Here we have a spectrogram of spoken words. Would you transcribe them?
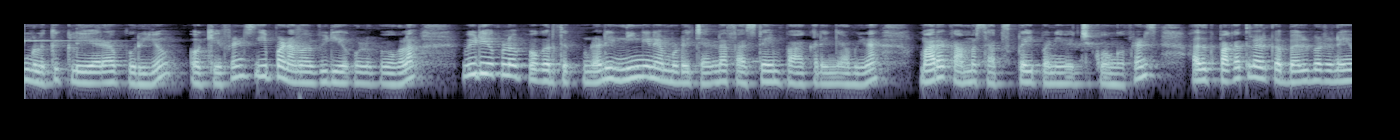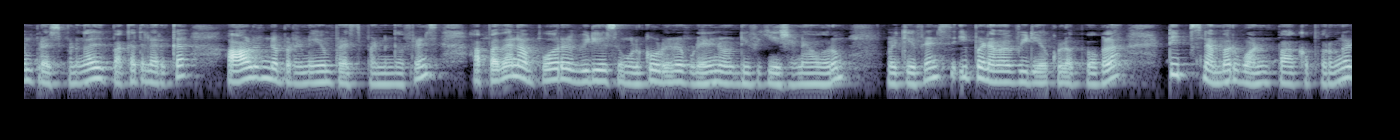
உங்களுக்கு கிளியராக புரியும். ஓகே ஃப்ரெண்ட்ஸ் இப்போ நம்ம வீடியோக்குள்ளே போகலாம். வீடியோக்குள்ளே போகிறதுக்கு முன்னாடி நீங்கள் நம்மளுடைய சேனலை ஃபஸ்ட் டைம் பார்க்குறீங்க அப்படின்னா மறக்காமல் சப்ஸ்கிரைப் பண்ணி வச்சுக்கோங்க ஃப்ரெண்ட்ஸ் அதுக்கு பக்கத்தில் இருக்க பெல் பட்டனையும் ப்ரெஸ் பண்ணுங்கள் அதுக்கு பக்கத்தில் இருக்க ஆளுண்ட பட்டனையும் ப்ரெஸ் பண்ணுங்கள் ஃப்ரெண்ட்ஸ் அப்போ தான் நான் போகிற வீடியோஸ் உங்களுக்கு உடனுக்குடனே நோட்டிஃபிகேஷனாக வரும். ஓகே ஃப்ரெண்ட்ஸ் இப்போ நம்ம வீடியோக்குள்ளே போகலாம். டிப்ஸ் நம்பர் ஒன் பார்க்க போகிறோங்க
